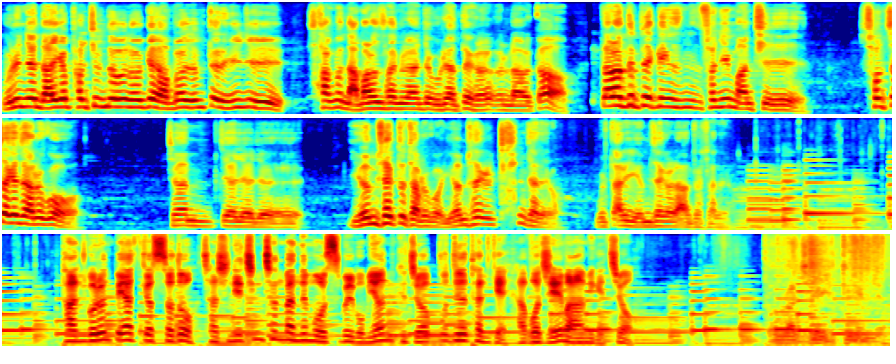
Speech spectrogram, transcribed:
우리는 이제 나이가 80 넘게 아마 좀 떨어지지 상고 남하는 사람이라 이제 우리한테 올라갈까 딸한테 뺏긴 손님이 많지. 손싸게 자르고 참 저 저 저 염색도 자르고 염색을 참 잘해요. 우리 딸이 염색을 아주 잘해요. 단골은 빼앗겼어도 자신이 칭찬받는 모습을 보면 그저 뿌듯한 게 아버지의 마음이겠죠. 오늘 아침에 1등했네.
